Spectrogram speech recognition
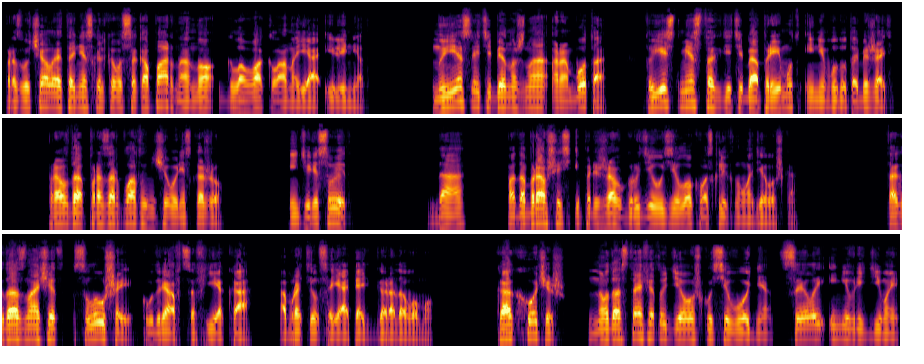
Прозвучало это несколько высокопарно, но глава клана я или нет. Но если тебе нужна работа, то есть место, где тебя примут и не будут обижать. Правда, про зарплату ничего не скажу. Интересует? Да. Подобравшись и прижав к груди узелок, воскликнула девушка. Тогда, значит, слушай, Кудрявцев Е.К., обратился я опять к городовому. Как хочешь, но доставь эту девушку сегодня, целой и невредимой,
